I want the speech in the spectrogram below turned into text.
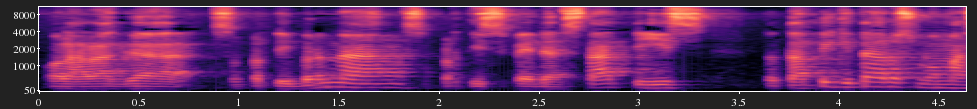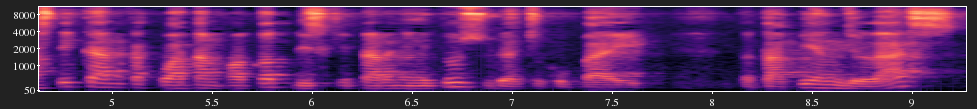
olahraga seperti berenang, seperti sepeda statis, tetapi kita harus memastikan kekuatan otot di sekitarnya itu sudah cukup baik. Tetapi yang jelas,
